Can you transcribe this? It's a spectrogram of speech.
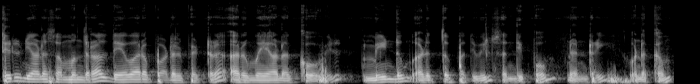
திருஞான சம்பந்தரால் தேவார பாடல் பெற்ற அருமையான கோவில். மீண்டும் அடுத்த பதிவில் சந்திப்போம். நன்றி. வணக்கம்.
